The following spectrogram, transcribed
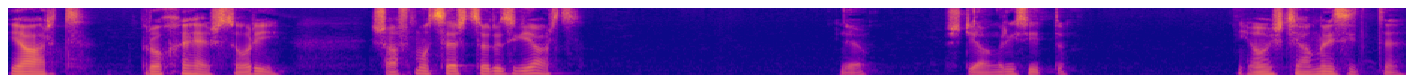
Yard gebrochen hast, sorry. Schaffen wir zuerst 2000 Yards? Ja, ist die andere Seite. Ja, ist die andere Seite.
